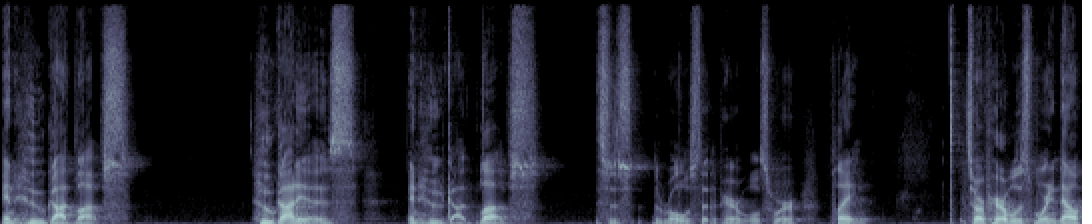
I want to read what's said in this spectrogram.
and who God loves. Who God is and who God loves. This is the roles that the parables were playing. So, our parable this morning. Now,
